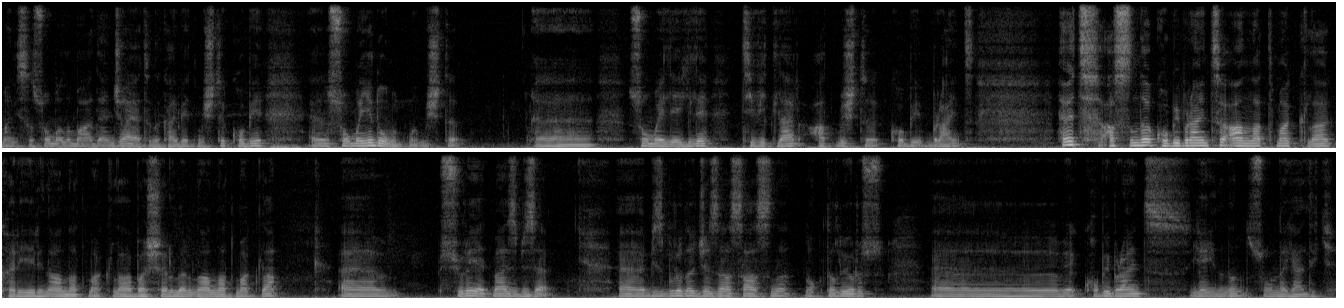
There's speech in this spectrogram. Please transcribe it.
Manisa Somalı madenci hayatını kaybetmişti. Kobe e, Soma'yı da unutmamıştı. E, Soma ile ilgili tweetler atmıştı Kobe Bryant. Evet aslında Kobe Bryant'ı anlatmakla, kariyerini anlatmakla, başarılarını anlatmakla e, süre yetmez bize. E, biz burada ceza sahasını noktalıyoruz. Ee, ve Kobe Bryant yayınının sonuna geldik.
